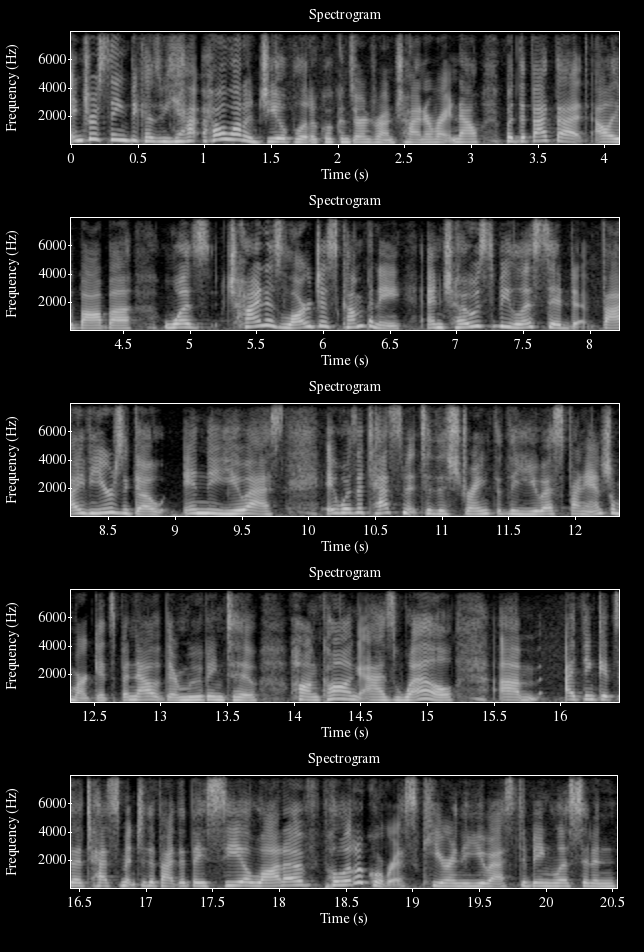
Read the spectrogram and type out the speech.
interesting because we have a lot of geopolitical concerns around China right now. But the fact that Alibaba was China's largest company and chose to be listed five years ago in the U.S., it was a testament to the strength of the U.S. financial markets. But now that they're moving to Hong Kong as well, um, I think it's a testament to the fact that they see a lot of political risk here in the U.S. to being listed in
